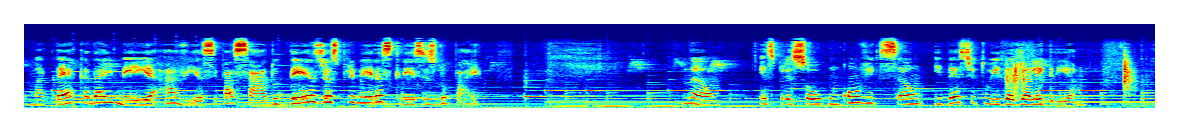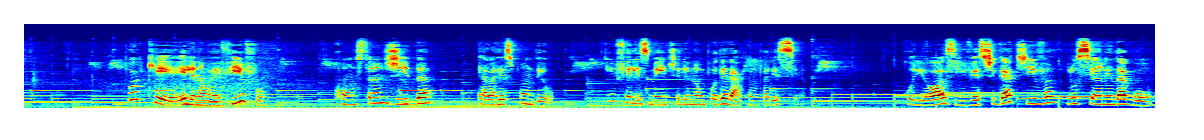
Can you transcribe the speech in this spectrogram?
Uma década e meia havia se passado desde as primeiras crises do pai. Não, expressou com convicção e destituída de alegria. Por que ele não é vivo? Constrangida, ela respondeu: Infelizmente ele não poderá comparecer. Curiosa e investigativa, Luciana indagou:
